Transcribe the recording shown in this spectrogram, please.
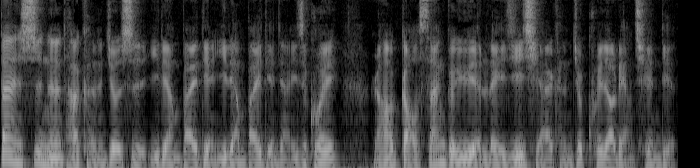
但是呢，它可能就是一两百点、一两百点这样一直亏，然后搞三个月，累积起来可能就亏到两千点。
